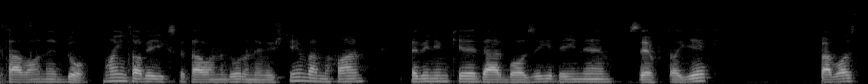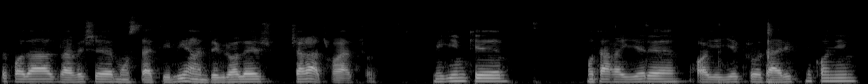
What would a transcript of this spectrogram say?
توان دو. ما این تابع x به توان دو رو نوشتیم و می‌خوایم ببینیم که در بازه بین 0 تا یک و با استفاده از روش مستطیلی انتگرالش چقدر خواهد شد. میگیم که متغیر آیه یک رو تعریف می‌کنیم.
